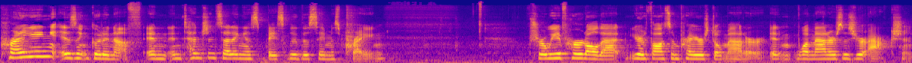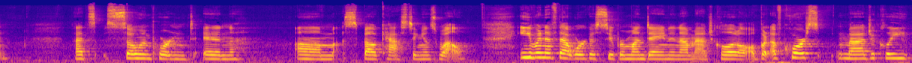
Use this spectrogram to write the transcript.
Praying isn't good enough, and intention setting is basically the same as praying. I'm sure we have heard all that. Your thoughts and prayers don't matter. It, what matters is your action. That's so important in um, spell casting as well. Even if that work is super mundane and not magical at all. But of course, magically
